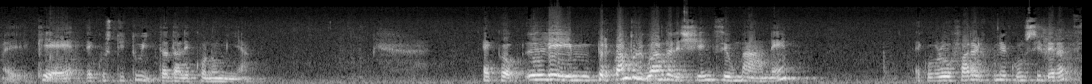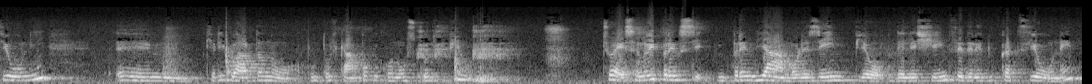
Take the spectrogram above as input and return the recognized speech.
eh, che è, è costituita dall'economia. Ecco, le, per quanto riguarda le scienze umane, ecco, volevo fare alcune considerazioni ehm, che riguardano appunto il campo che conosco di più. Cioè se noi prendiamo l'esempio delle scienze dell'educazione,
